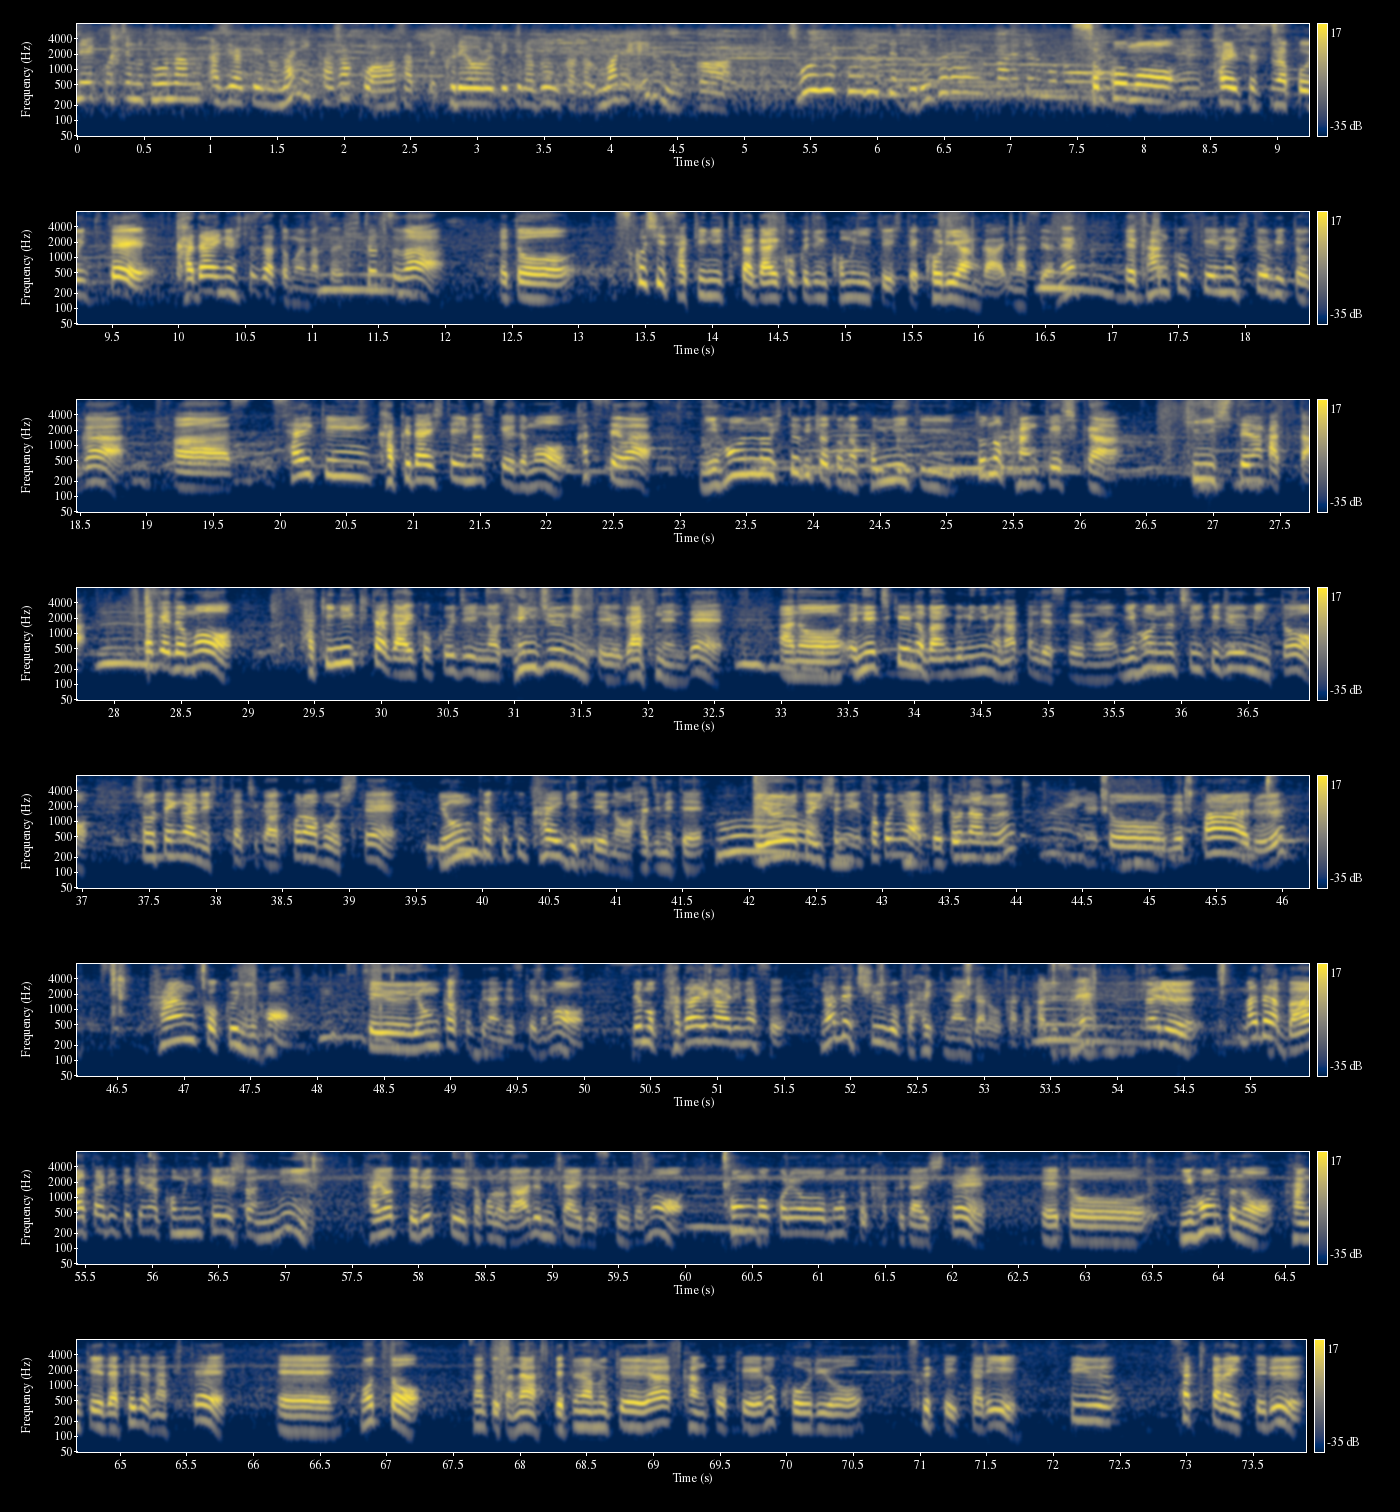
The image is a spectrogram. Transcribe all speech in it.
でこっちの東南アジア系の何かがこう合わさってクレオール的な文化が生まれ得るのかそういう交流ってどれぐらい生まれてるものそこも大切なポイントで課題の一つだと思いますうん。一つは、えっと、少し先に来た外国人コミュニティとしてコリアンがいますよね。うんで韓国系の人々があー最近拡大していますけれどもかつては日本の人々とのコミュニティとの関係しか気にしてなかった。うんだけども先に来た外国人の先住民という概念でうんあの NHK の番組にもなったんですけれども日本の地域住民と商店街の人たちがコラボして4カ国会議っていうのを始めていろいろと一緒にそこにはベトナム、はい。えっと、ネパール韓国日本っていう4カ国なんですけどもでも課題があります。なぜ中国入ってないんだろうかとかですね。うん。いわゆるまだ場当たり的なコミュニケーションに頼ってるっていうところがあるみたいですけれども今後これをもっと拡大して、えー、と日本との関係だけじゃなくて、えーもっとなんていうかなベトナム系や韓国系の交流を作っていったりっていうさっきから言ってる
